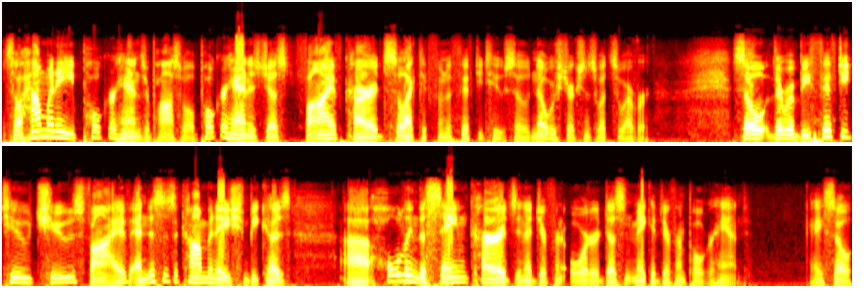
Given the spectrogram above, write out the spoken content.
So how many poker hands are possible? Poker hand is just five cards selected from the 52, so no restrictions whatsoever. So there would be 52 choose five, and this is a combination because uh, holding the same cards in a different order doesn't make a different poker hand. Okay, so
